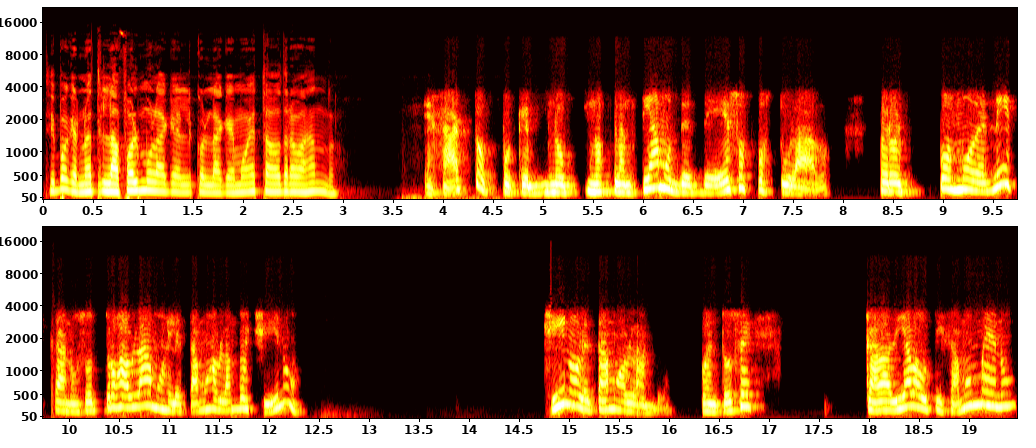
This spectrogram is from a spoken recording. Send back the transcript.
Sí, porque no es la fórmula que, con la que hemos estado trabajando. Exacto, porque no, nos planteamos desde esos postulados. Pero el posmodernista, nosotros hablamos y le estamos hablando chino. Chino le estamos hablando. Pues entonces, cada día bautizamos menos,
